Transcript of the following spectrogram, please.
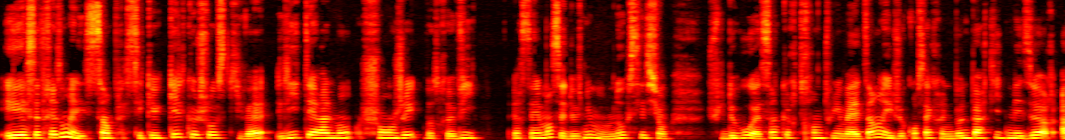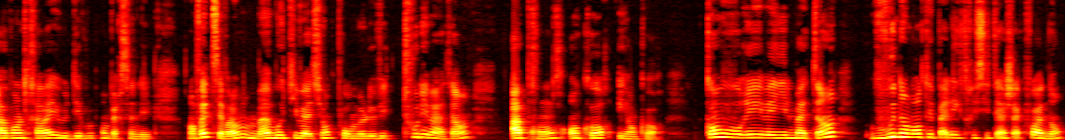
Et cette raison, elle est simple. C'est que quelque chose qui va littéralement changer votre vie. Personnellement, c'est devenu mon obsession. Je suis debout à 5h30 tous les matins et je consacre une bonne partie de mes heures avant le travail au développement personnel. En fait, c'est vraiment ma motivation pour me lever tous les matins, apprendre encore et encore. Quand vous vous réveillez le matin, vous n'inventez pas l'électricité à chaque fois, non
